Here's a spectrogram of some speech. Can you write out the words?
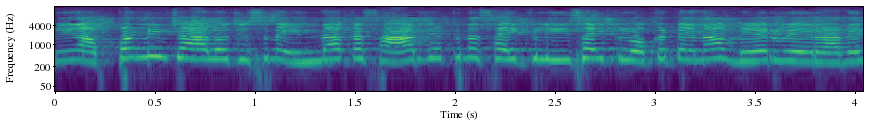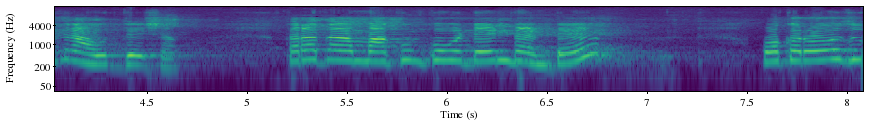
నేను అప్పటి నుంచి ఆలోచిస్తున్న ఇందాక సార్ చెప్పిన సైకిల్ ఈ సైకిల్ ఒకటేనా వేరు వేరు అనేది నా ఉద్దేశం. తర్వాత మాకు ఇంకొకటి ఏంటంటే ఒకరోజు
